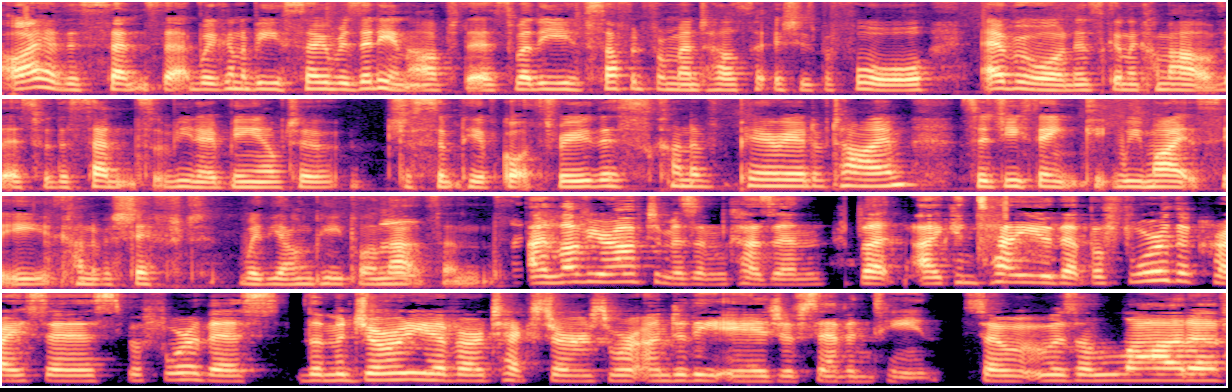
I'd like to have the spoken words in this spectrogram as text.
I have this sense that we're going to be so resilient after this. Whether you've suffered from mental health issues before, everyone is going to come out of this with a sense of, you know, being able to just simply have got through this kind of period of time. So do you think we might see kind of a shift with young people in that sense? I love your optimism, cousin. But I can tell you that before the crisis, before this, the majority of our texters were under the age of 17. So it was a lot of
